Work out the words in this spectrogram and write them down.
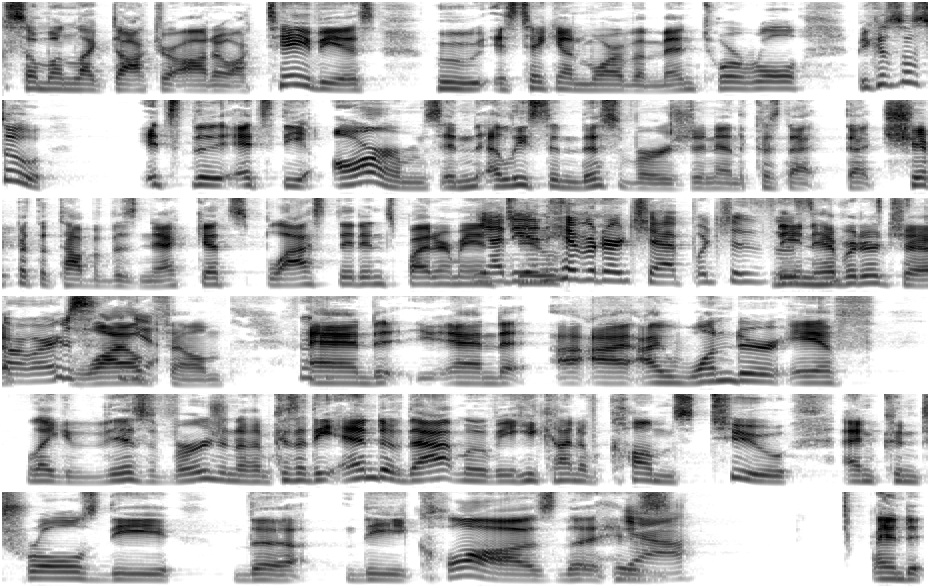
someone like Dr. Otto Octavius who is taking on more of a mentor role because also it's the it's the arms in at least in this version and because that that chip at the top of his neck gets blasted in spider-man yeah, 2 the inhibitor chip, which is the inhibitor chip Star Wars. wild Yeah. film and and i i wonder if like this version of him because at the end of that movie he kind of comes to and controls the the the claws the his Yeah. and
